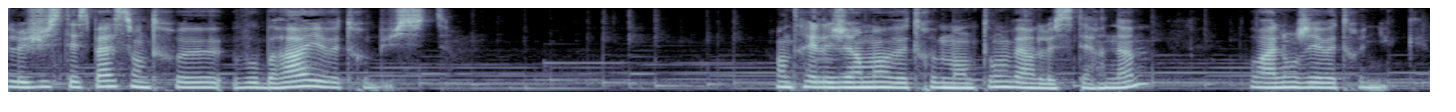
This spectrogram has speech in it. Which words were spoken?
le juste espace entre vos bras et votre buste. Rentrez légèrement votre menton vers le sternum pour allonger votre nuque.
